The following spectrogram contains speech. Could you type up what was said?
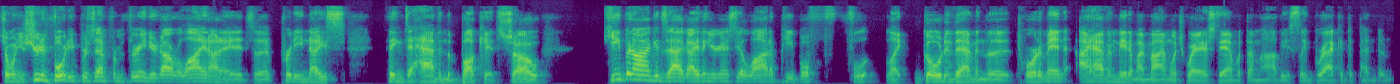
So when you're shooting 40% from three and you're not relying on it, it's a pretty nice thing to have in the bucket. So keep an eye on Gonzaga. I think you're going to see a lot of people like go to them in the tournament. I haven't made up my mind which way I stand with them. Obviously, bracket dependent.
